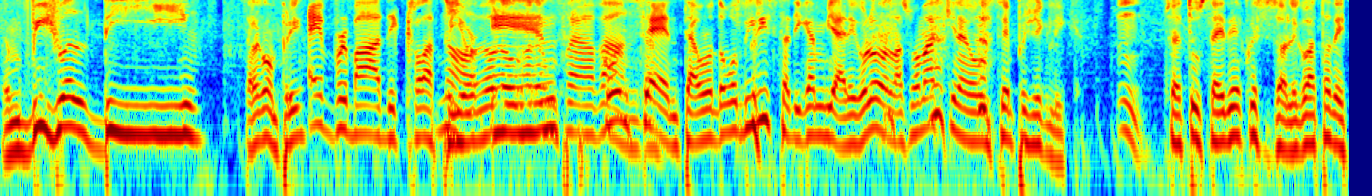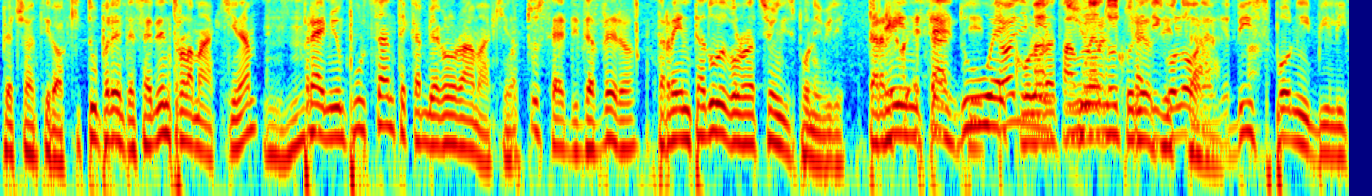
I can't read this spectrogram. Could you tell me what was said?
Visual D. Te la compri? Everybody clap No, your hands. Consente a un automobilista di cambiare colore la sua macchina con un semplice click. Mm. Cioè, tu stai dentro, queste sono le guattate dei piaccionti rocchi. Tu prendi, stai dentro la macchina, premi un pulsante e cambia colore la macchina. Ma tu sei di davvero? 32 colorazioni disponibili. 32 senti, una colorazioni doccia di colore. Disponibili.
